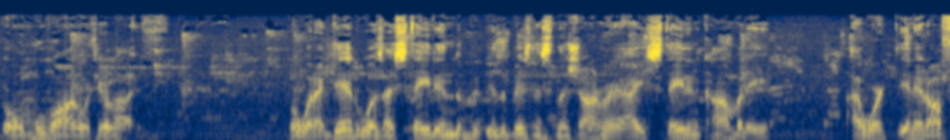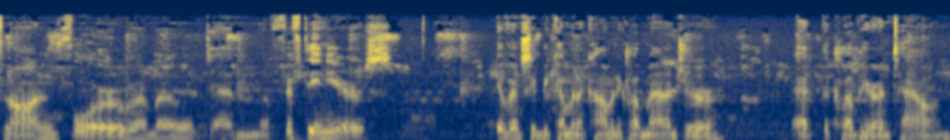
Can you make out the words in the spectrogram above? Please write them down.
Go move on with your life. But what I did was I stayed in the in the business in the genre. I stayed in comedy. I worked in it off and on for about 10, 15 years. Eventually becoming a comedy club manager at the club here in town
